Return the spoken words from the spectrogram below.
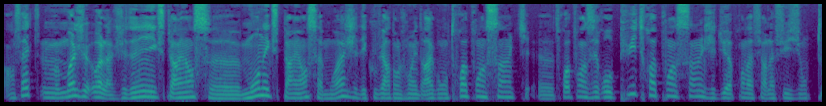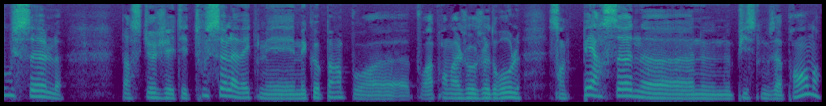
en fait, moi je, voilà, j'ai donné une expérience, euh, mon expérience à moi. J'ai découvert Donjons et Dragons 3.5, euh, 3.0, puis 3.5. J'ai dû apprendre à faire la fusion tout seul parce que j'ai été tout seul avec mes, mes copains pour euh, pour apprendre à jouer au jeu de rôle sans que personne euh, ne, ne puisse nous apprendre.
